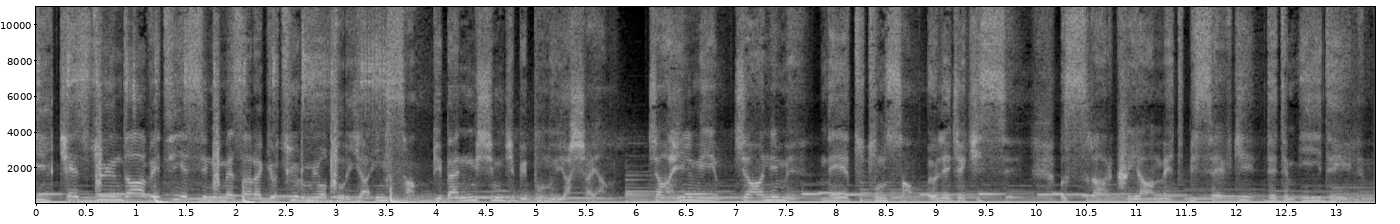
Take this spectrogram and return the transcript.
ilk kez düğün davetiyesini mezara götürmüyordur ya insan Bir benmişim gibi bunu yaşayan Cahil miyim, cani mi? Neye tutunsam ölecek hissi Israr, kıyamet, bir sevgi Dedim iyi değilim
